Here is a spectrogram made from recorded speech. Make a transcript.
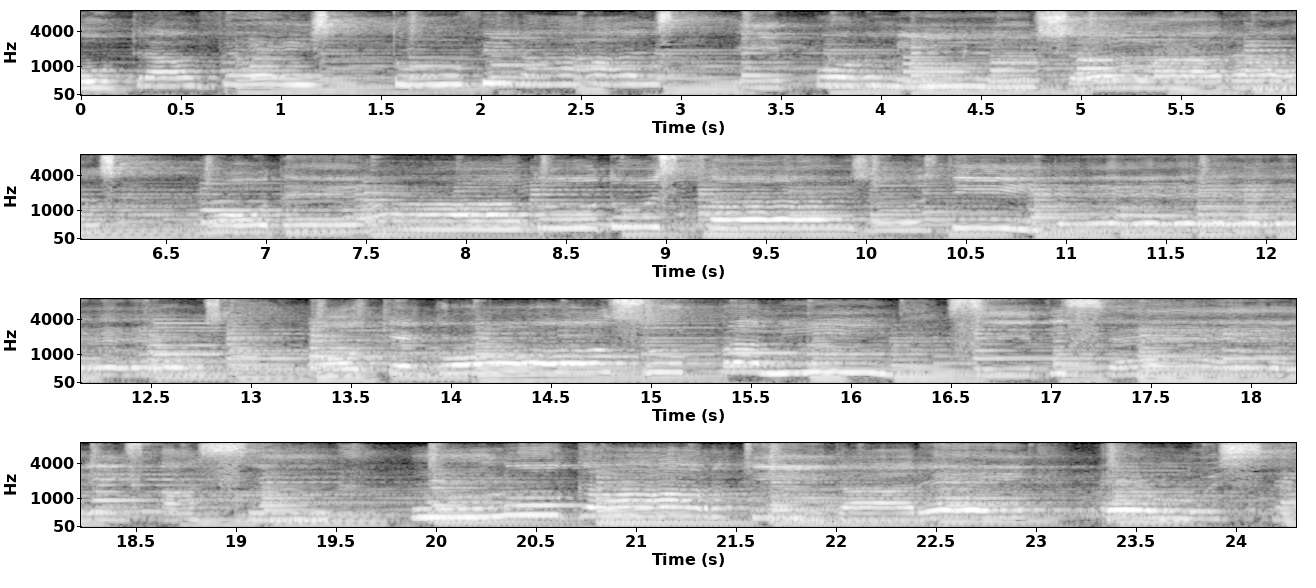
outra vez tu virás e por mim chamarás, rodeado dos anjos de Deus. Oh, que gozo pra mim se disseres assim: um lugar te darei eu nos céus.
